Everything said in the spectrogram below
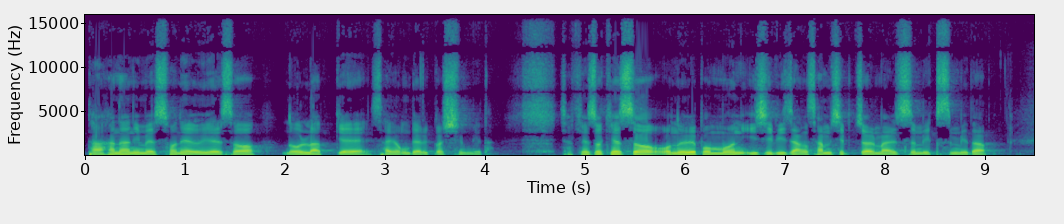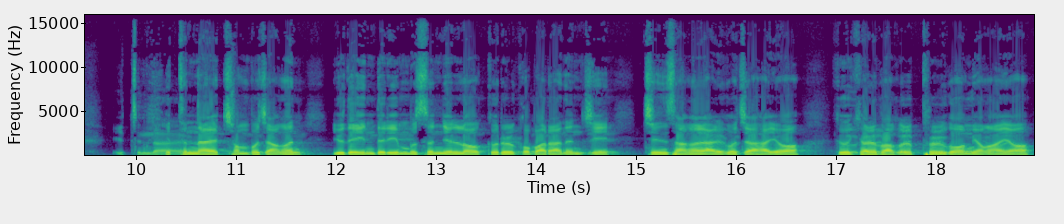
다 하나님의 손에 의해서 놀랍게 사용될 것입니다. 자, 계속해서 오늘 본문 22장 30절 말씀 읽습니다. 이튿날, 이튿날 천부장은 유대인들이 무슨 일로 그를 고발하는지 진상을 알고자 하여 그 결박을 풀고 명하여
